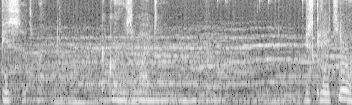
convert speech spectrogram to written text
без этого, как он называет, без креатива.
